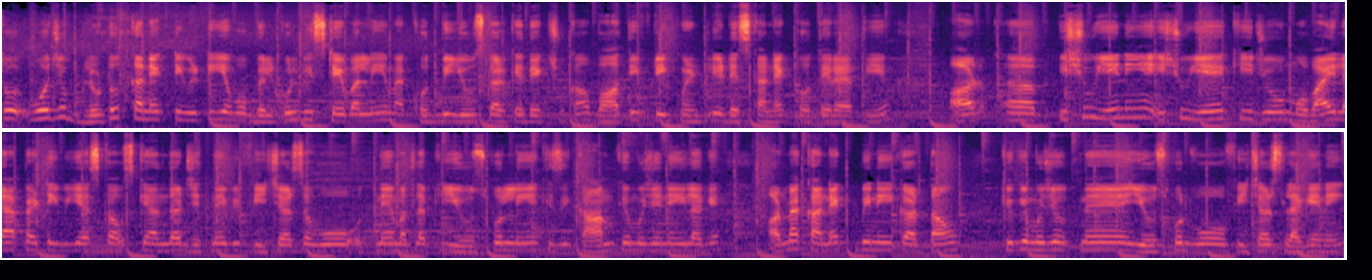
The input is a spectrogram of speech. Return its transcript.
तो वो जो ब्लूटूथ कनेक्टिविटी है, वो बिल्कुल भी स्टेबल नहीं है, मैं खुद भी यूज़ करके देख चुका हूँ, बहुत ही फ्रीक्वेंटली डिसकनेक्ट होते रहती है। और इशू ये नहीं है इशू ये है कि जो मोबाइल ऐप है टीवीएस का, उसके अंदर जितने भी फीचर्स है, वो उतने मतलब कि यूज़फुल नहीं है, किसी काम के मुझे नहीं लगे। और मैं कनेक्ट भी नहीं करता हूँ क्योंकि मुझे उतने यूज़फुल वो फीचर्स लगे नहीं।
